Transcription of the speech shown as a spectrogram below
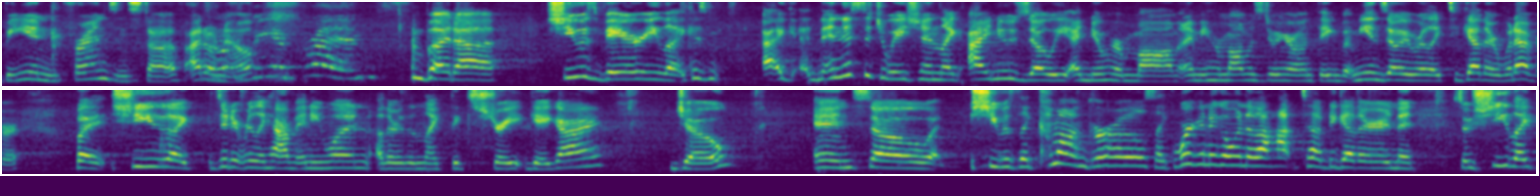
being friends and stuff. I don't know. Being friends. but uh she was very like because I, in this situation like i knew zoe i knew her mom i mean her mom was doing her own thing but me and zoe were like together whatever. But she like didn't really have anyone other than like the straight gay guy joe. And so she was like come on girls like we're gonna go into the hot tub together. And then so she like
